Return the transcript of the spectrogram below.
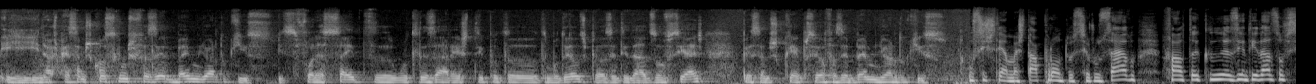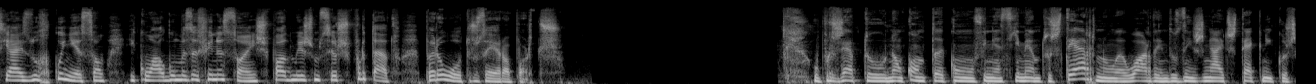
É? E, nós pensamos que conseguimos fazer bem melhor do que isso. E se for aceito utilizar este tipo de, de, modelos pelas entidades oficiais, pensamos que é possível fazer bem melhor do que isso. O sistema está pronto a ser usado, falta que as entidades oficiais o reconheçam e, com algumas afinações, pode mesmo ser exportado para outros aeroportos. O projeto não conta com financiamento externo. A Ordem dos Engenheiros Técnicos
